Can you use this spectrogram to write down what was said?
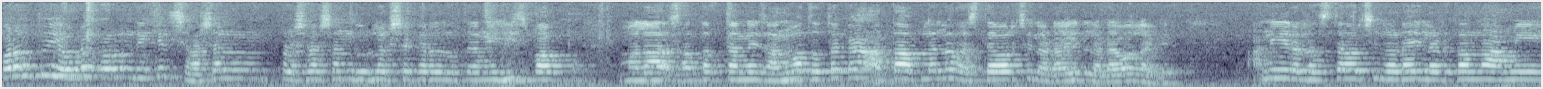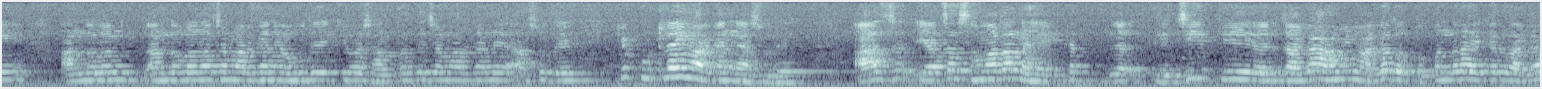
परंतु एवढं करून देखील शासन प्रशासन दुर्लक्ष करत होतं आणि हीच बाब मला सातत्याने जाणवत होतं का आता आपल्याला रस्त्यावरची लढाई लढावं लागेल. आणि रस्त्यावरची लढाई लढताना आम्ही आंदोलन आंदोलनाच्या मार्गाने होऊ दे किंवा शांततेच्या मार्गाने असू दे किंवा कुठल्याही मार्गाने असू दे आज याचं समाधान आहे. का जी ती जागा आम्ही मागत होतो पंधरा एकर जागा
